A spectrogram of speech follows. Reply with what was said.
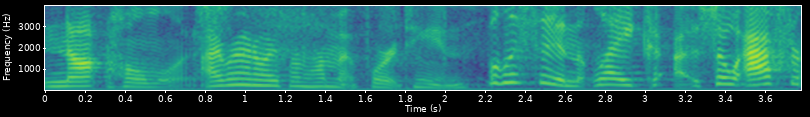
not homeless. I ran away from home at 14. But listen, like, so after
